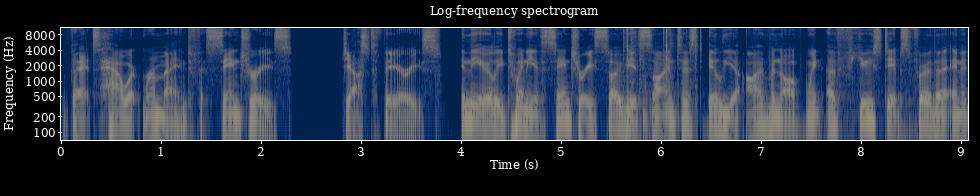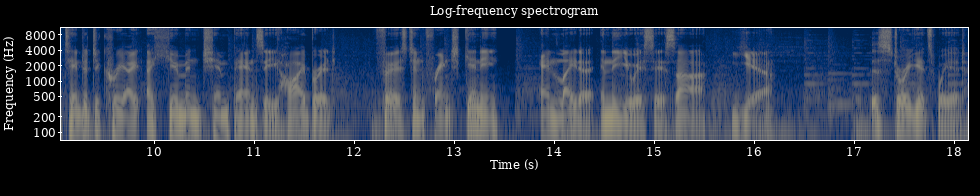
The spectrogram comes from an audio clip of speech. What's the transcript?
that's how it remained for centuries. Just theories. In the early 20th century, Soviet scientist Ilya Ivanov went a few steps further and attempted to create a human chimpanzee hybrid, first in French Guinea and later in the USSR. Yeah. This story gets weird.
